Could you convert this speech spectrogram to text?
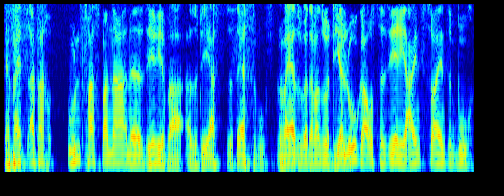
Ja, weil es einfach unfassbar nah an der Serie war. Also die erste, das erste Buch. War ja sogar, da waren sogar Dialoge aus der Serie eins zu eins im Buch.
